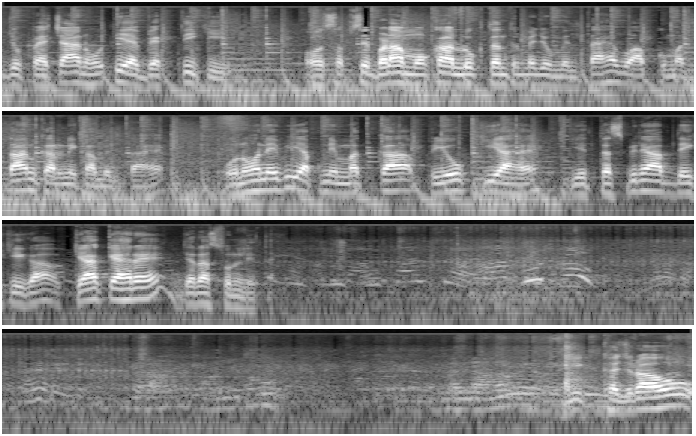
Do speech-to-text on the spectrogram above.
जो पहचान होती है व्यक्ति की और सबसे बड़ा मौका लोकतंत्र में जो मिलता है, वो आपको मतदान करने का मिलता है। उन्होंने भी अपने मत का प्रयोग किया है। ये तस्वीरें आप देखिएगा। क्या कह रहे हैं? जरा सुन लेते हैं। ये खजुराहो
